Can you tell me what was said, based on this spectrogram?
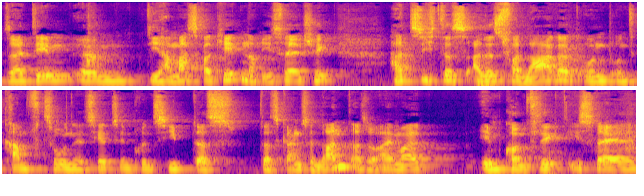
Seitdem ähm, die Hamas Raketen nach Israel schickt, hat sich das alles verlagert und, und Kampfzone ist jetzt im Prinzip das, das ganze Land. Also einmal im Konflikt Israel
